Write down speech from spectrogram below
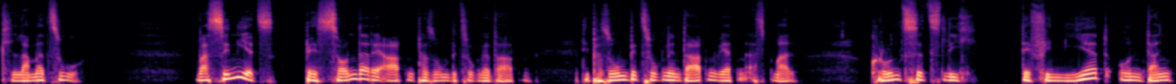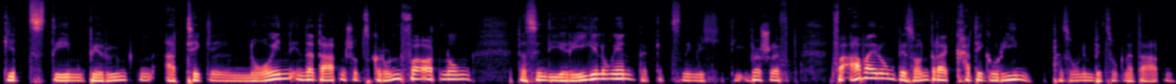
Klammer zu. Was sind jetzt besondere Arten personenbezogener Daten? Die personenbezogenen Daten werden erstmal grundsätzlich definiert und dann gibt es den berühmten Artikel 9 in der Datenschutzgrundverordnung. Das sind die Regelungen, da gibt es nämlich die Überschrift Verarbeitung besonderer Kategorien personenbezogener Daten.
